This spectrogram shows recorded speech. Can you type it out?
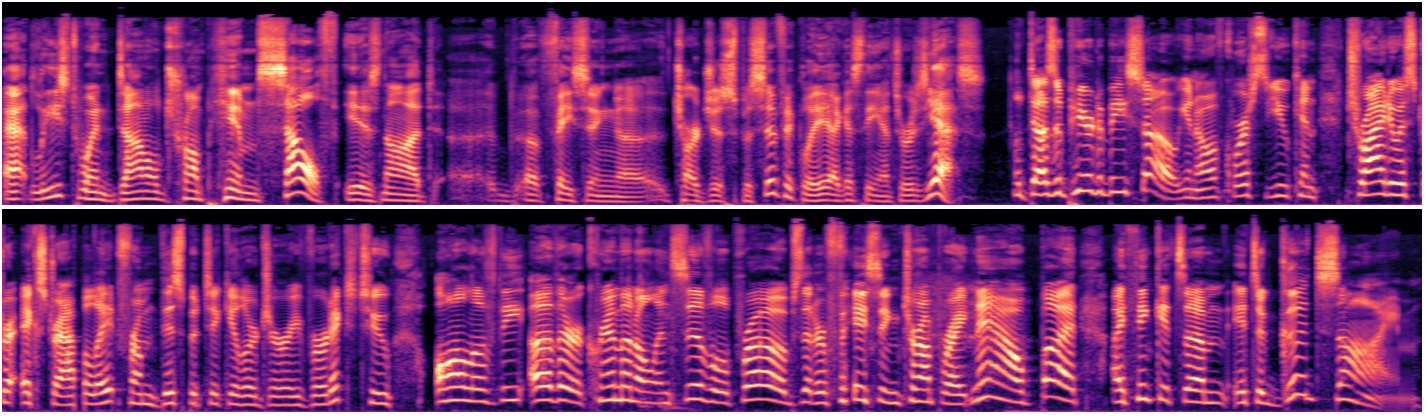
at least when Donald Trump himself is not uh, uh, facing uh, charges specifically, I guess the answer is yes. It does appear to be so. You know, of course, you can try to extra- extrapolate from this particular jury verdict to all of the other criminal and civil probes that are facing Trump right now. But I think it's um it's a good sign.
